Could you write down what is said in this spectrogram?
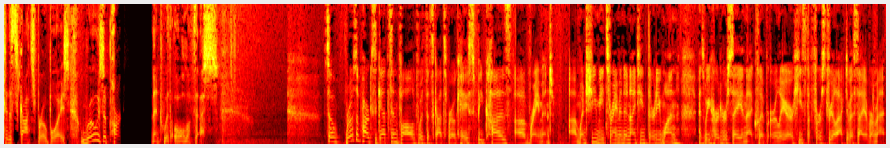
to the Scottsboro boys. Rosa Parks with all of this. So Rosa Parks gets involved with the Scottsboro case because of Raymond. Um, when she meets Raymond in 1931, as we heard her say in that clip earlier, he's the first real activist I ever met.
